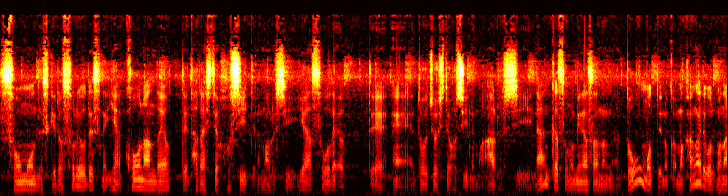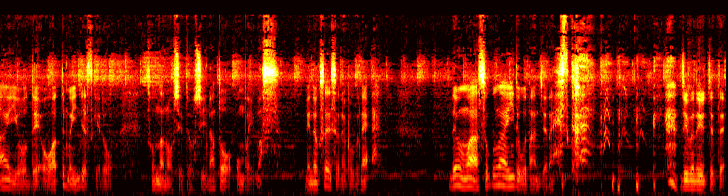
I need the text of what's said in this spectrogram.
そう思うんですけどそれをですねいやこうなんだよって正してほしいっていうのもあるしいやそうだよって、えー、同調してほしいのもあるしなんかその皆さんがどう思ってるのか、まあ、考えたこともないようで終わってもいいんですけどそんなの教えてほしいなと思います。めんどくさいですよね僕ね。でもまあそこがいいとこなんじゃないですか。自分で言ってて。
